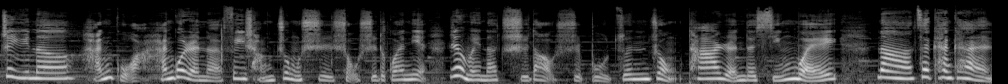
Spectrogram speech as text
至于呢，韩国啊，韩国人呢非常重视守时的观念，认为呢迟到是不尊重他人的行为。那再看看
